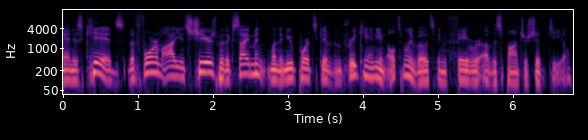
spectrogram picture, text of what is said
and his kids. The forum audience cheers with excitement when the Newports give them free candy and ultimately votes in favor of the sponsorship deal.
